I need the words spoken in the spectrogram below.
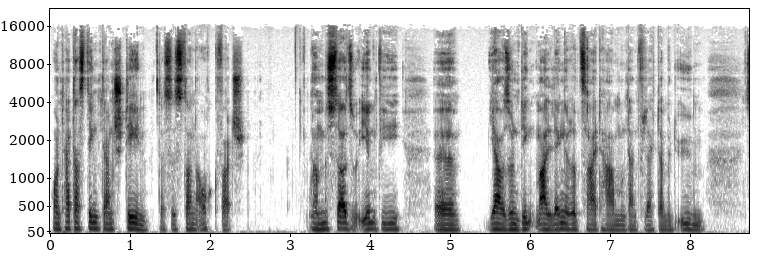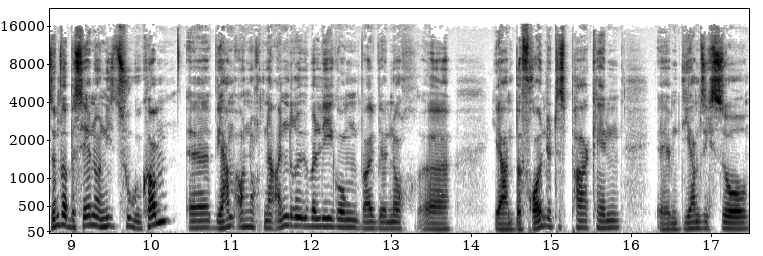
und hat das Ding dann stehen. Das ist dann auch Quatsch. Man müsste also irgendwie äh, ja so ein Ding mal längere Zeit haben und dann vielleicht damit üben. Sind wir bisher noch nie zugekommen. Äh, wir haben auch noch eine andere Überlegung, weil wir noch äh, ja, ein befreundetes Paar kennen. Ähm, die haben sich so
